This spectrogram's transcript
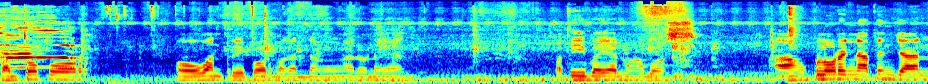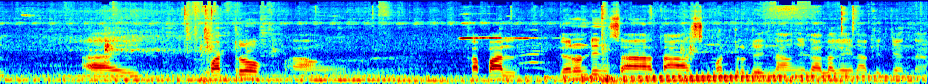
124 o 134 magandang ano na yan. Patibay yan mga boss ang flooring natin dyan ay 4 ang kapal. Ganon din sa taas, 4 din ang ilalagay natin dyan na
